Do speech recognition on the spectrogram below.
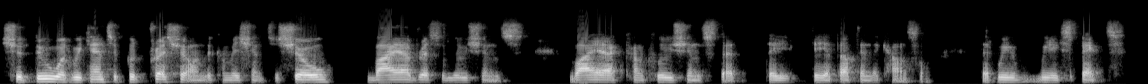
should do what we can to put pressure on the Commission to show via resolutions, via conclusions that they, they adopt in the Council, that we, we expect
